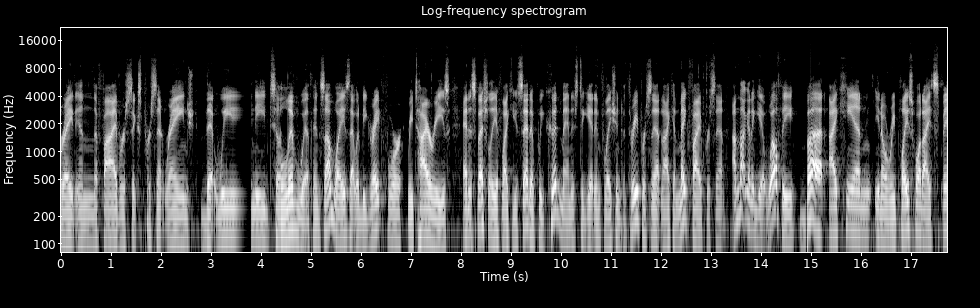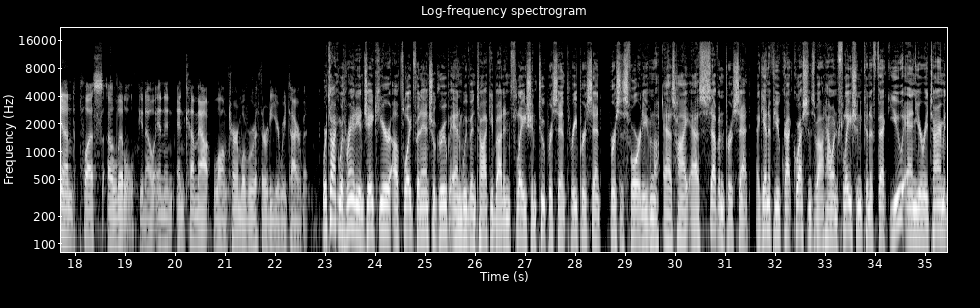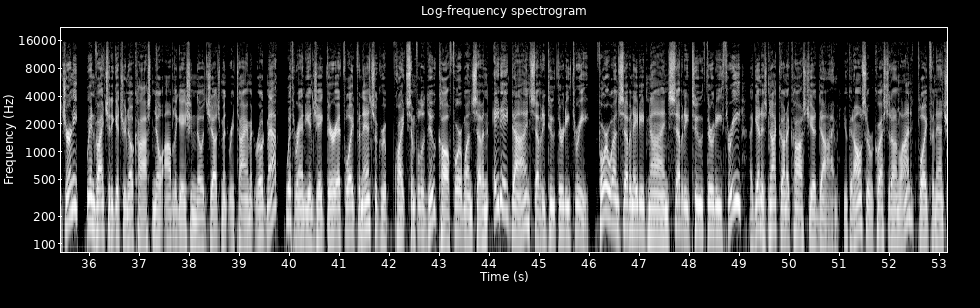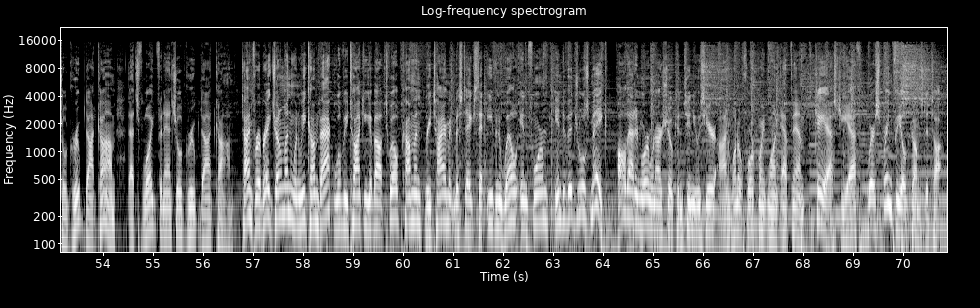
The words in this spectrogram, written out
rate in the five or six percent range that we need to live with. In some ways, that would be great for retirees, and especially if, like you said, if we could manage to get inflation to 3% and I can make 5%, I'm not going to get wealthy, but I can, you know, replace what I spend plus a little you know, and and, and come out long term over a 30 year retirement. We're talking with Randy and Jake here of Floyd Financial Group, and we've been talking about inflation 2%, 3% versus 4 and even as high as 7%. Again, if you've got questions about how inflation can affect you and your retirement journey, we invite you to get your no cost, no obligation, no judgment retirement roadmap with Randy and Jake there at Floyd Financial Group. Quite simple to do. Call 417 889 7233. 417 889 7233. Again, it's not going to cost you a dime. You can also request it online at FloydFinancialGroup.com. That's FloydFinancialGroup.com. Time for a break, gentlemen. When we come back, we'll be talking about 12 common retirement mistakes that even well informed individuals make. All that and more when our show continues here on 104.1 FM KSGF, where Springfield comes to talk.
